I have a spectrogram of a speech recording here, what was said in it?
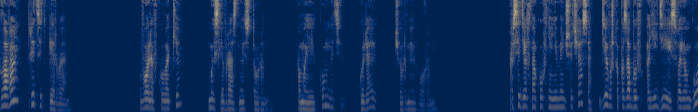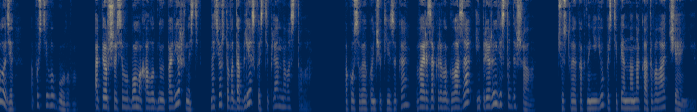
Глава 31. Воля в кулаке, мысли в разные стороны. По моей комнате гуляют черные вороны. Просидев на кухне не меньше часа, девушка, позабыв о еде и своем голоде, опустила голову, опершись лбом о холодную поверхность натертого до блеска стеклянного стола. Покусывая кончик языка, Варя закрыла глаза и прерывисто дышала, чувствуя, как на нее постепенно накатывало отчаяние.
